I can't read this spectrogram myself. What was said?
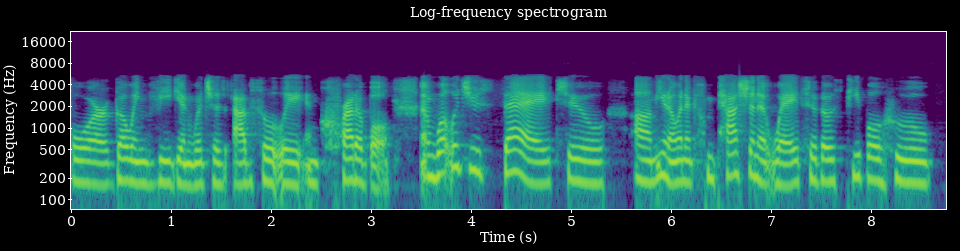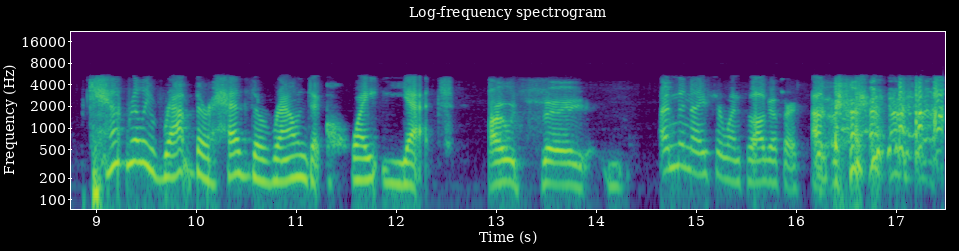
for going vegan, which is absolutely incredible. And what would you say to, um, you know, in a compassionate way to those people who can't really wrap their heads around it quite yet? I would say I'm the nicer one, so I'll go first. Um,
